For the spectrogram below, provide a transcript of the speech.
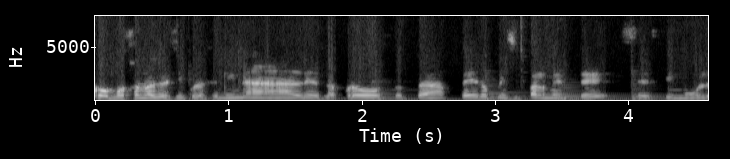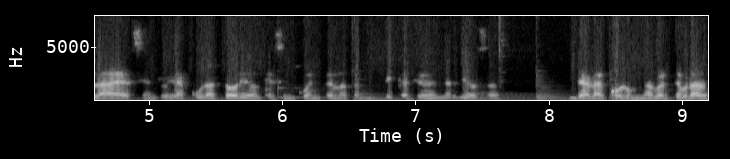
como son las vesículas seminales, la próstata, pero principalmente se estimula el centro eyaculatorio que se encuentra en las ramificaciones nerviosas de la columna vertebral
